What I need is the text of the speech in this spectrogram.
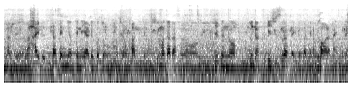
入る打線によってねやることももちろん変わってきますし、まあ、ただその自分の磨く技術だったりとかっていうのは変わらないので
